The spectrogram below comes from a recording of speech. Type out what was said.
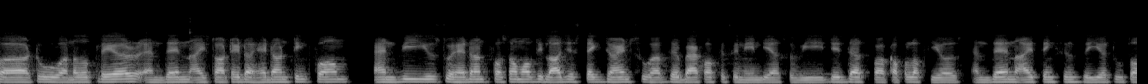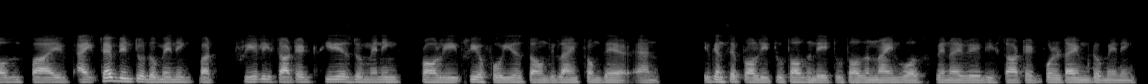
uh, to another player, and then I started a headhunting firm and we used to head on for some of the largest tech giants who have their back office in India. So we did that for a couple of years. And then I think since the year 2005, I stepped into domaining, but really started serious domaining probably three or four years down the line from there. And you can say probably 2008, 2009 was when I really started full time domaining.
